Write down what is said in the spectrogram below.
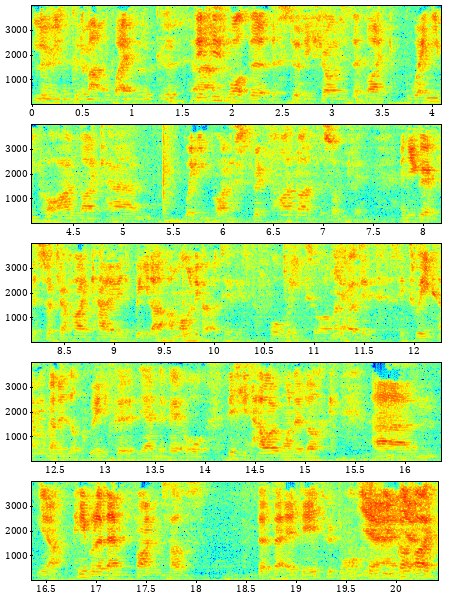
lose a good amount of weight and look good. This Um, is what the, the study's shown is that like when you put on like um, when you put on a strict timeline for something and you're going for such a high calorie but you're like I'm only got to do this for four weeks or I'm only Yeah. got to do this for six weeks and I'm going to look really good at the end of it or this is how I want to look um, you know people that then find themselves that, that adhere to it more. So if you've got yeah. like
